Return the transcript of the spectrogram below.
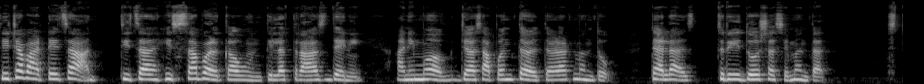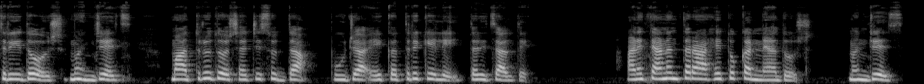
तिच्या वाटेचा तिचा हिस्सा बळकावून तिला त्रास देणे आणि मग ज्यास आपण तळतळाट म्हणतो त्याला स्त्रीदोष असे म्हणतात. स्त्रीदोष म्हणजेच मातृदोषाची सुद्धा पूजा एकत्र केली तरी चालते. आणि त्यानंतर आहे तो कन्यादोष म्हणजेच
